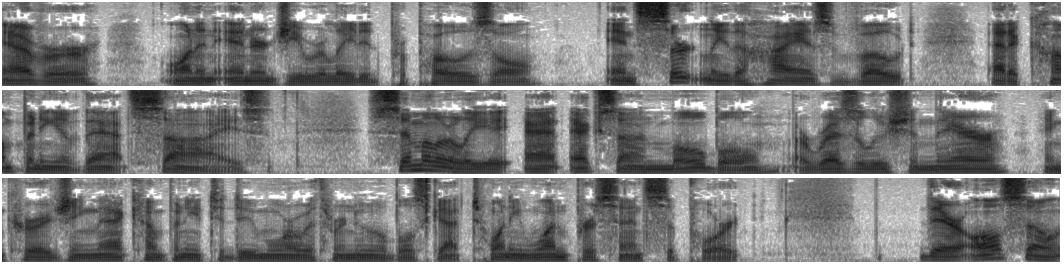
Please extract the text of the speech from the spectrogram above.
ever on an energy related proposal, and certainly the highest vote at a company of that size. Similarly, at ExxonMobil, a resolution there encouraging that company to do more with renewables got 21% support. There also,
